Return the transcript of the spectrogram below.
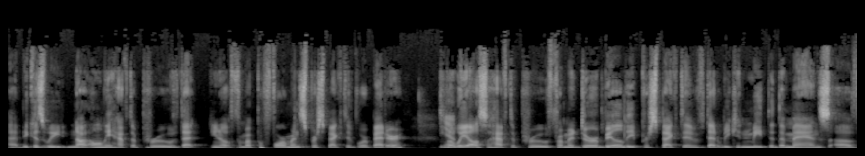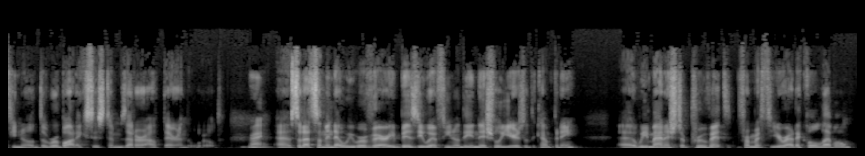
uh, because we not only have to prove that you know from a performance perspective we're better, but we also have to prove from a durability perspective that we can meet the demands of you know the robotic systems that are out there in the world. right. Uh, so that's something that we were very busy with, you know, the initial years of the company. Uh, we managed to prove it from a theoretical level,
